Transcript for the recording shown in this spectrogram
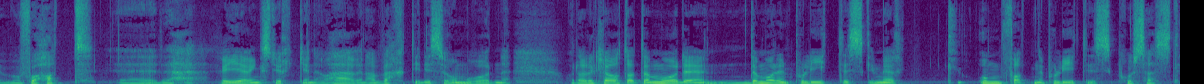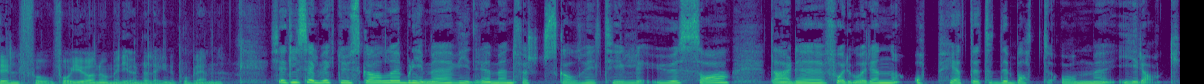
hvor forhatt eh, regjeringsstyrkene og hæren har vært i disse områdene. Og da er det klart at da må det, da må det en politisk mer omfattende politisk prosess til for, for, å gjøre noe med de underliggende problemene. Kjetil Selvik, du skal bli med videre, men først skal vi til USA, der det foregår en opphetet debatt om Irak.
